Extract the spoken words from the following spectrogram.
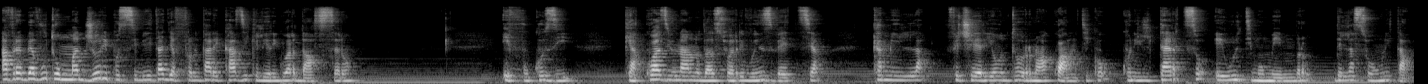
avrebbe avuto maggiori possibilità di affrontare casi che li riguardassero. E fu così che a quasi un anno dal suo arrivo in Svezia, Camilla fece ritorno a Quantico con il terzo e ultimo membro della sua unità.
